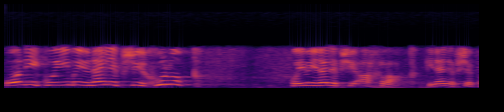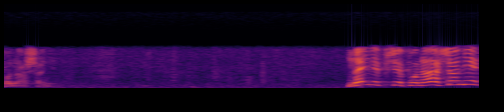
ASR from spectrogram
oni koji imaju najljepši huluk koji imaju najljepši ahlak i najljepše ponašanje najlepše ponašanje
